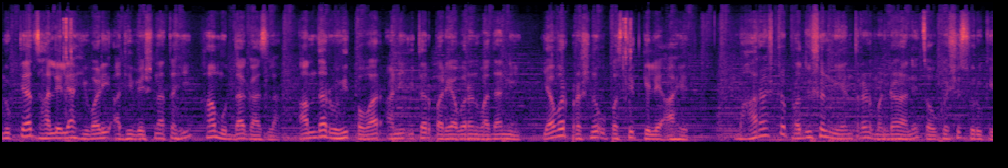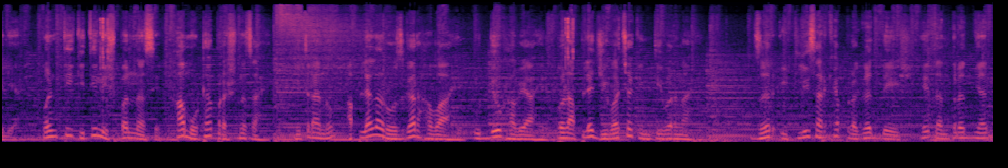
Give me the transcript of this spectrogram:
नुकत्याच झालेल्या हिवाळी अधिवेशनातही हा मुद्दा गाजला. आमदार रोहित पवार आणि इतर पर्यावरणवाद्यांनी यावर प्रश्न उपस्थित केले आहेत. महाराष्ट्र प्रदूषण नियंत्रण मंडळाने चौकशी सुरू केली आहे. पण ती किती निष्पन्न असेल हा मोठा प्रश्नच आहे. मित्रांनो आपल्याला रोजगार हवा आहे उद्योग हवे आहे पण आपल्या जीवाच्या किमतीवर नाही. जर इटलीसारख्या प्रगत देश हे तंत्रज्ञान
